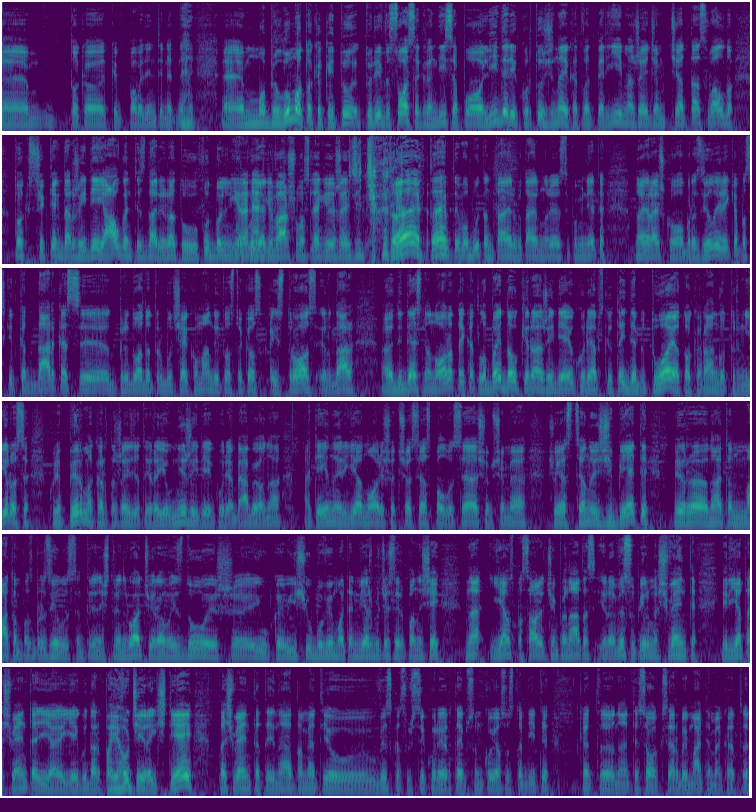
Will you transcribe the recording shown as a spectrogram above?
tokio, kaip pavadinti, net ne, e, mobilumo, tokio, kai tu turi visose grandyse po lyderį, kur tu žinai, kad vat, per jį mes žaidžiam, čia tas valdo, toks šiek tiek dar žaidėjai augantis, dar yra tų futbolininkų. Yra kurie- netgi Varšuvos legijoje žaidžiančių. Taip, taip, tai va būtent tą ir, tą ir norėjusi paminėti. Na ir aišku, o brazilai reikia pasakyti, kad dar kas e, priduoda turbūt šiai komandai tos tokios aistros ir dar e, didesnio noro, tai kad labai daug yra žaidėjų, kurie apskritai debituoja tokio rango turnyruose, kurie pirmą kartą žaidžia, tai yra jauni žaidėjai, kurie be abejo, na, ateina ir jie nori šio- šiose spalvose, šiame, šioje scenoje žibėti. Ir, na, ten matom pas brazilus, ten iš treniruočio yra vaizdų, iš jų, iš jų buvimo ten viešbučiuose ir panašiai. Na, jiems pasaulio čempionatas yra visų pirma šventė. Ir jie tą šventę, jie, jeigu dar pajaučia ir aikštėje tą šventę, tai, na, tuomet jau viskas užsikūrė ir taip sunku jo sustabdyti, kad, na, tiesiog serbai matėme, kad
